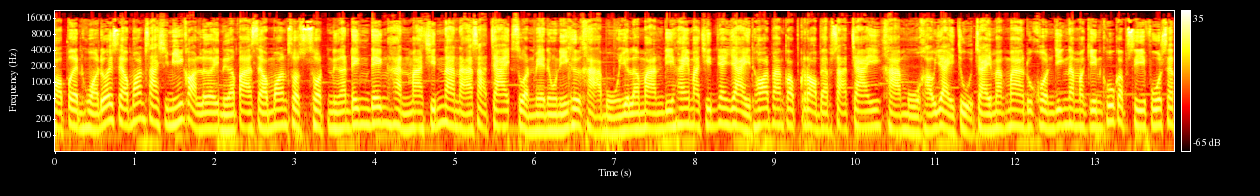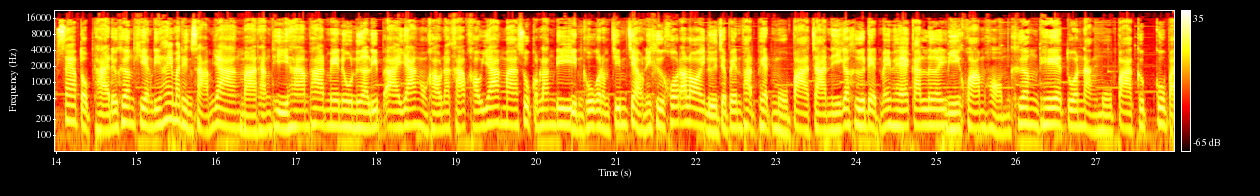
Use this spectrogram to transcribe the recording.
ขอเปิดหัวด้วยแซลมอนซาชิมิก่อนเลย เนื้อปลาแซลมอนสดสดเนื้อเด้งเด้งหั่นมาชิ้นหนาๆสะใจ ส่วนเมนูนี้คือขาหมูเยอรมันที่ให้มาชิ้นใหญ่ๆ ทอดมากรอบๆแบบสะใจ ขาหมูเขาใหญ่จุใจมากๆ ทุกคนยิ่งนำมากินคู่กับซีฟู้ดแซ่บๆตบท้ายด้วยเครื่องเคียงที่ให้มาถึง 3 อย่าง มาทั้งทีห้ามพลาดเมนูเนื้อลิปอายย่างของเขานะครับเขาย่างมาสุกกำลังดีกินคู่กับน้ำจิ้มแจ่วนี่คือโคตรอร่อย หรือจะเป็นผัดเผ็ดหมูป่าจานนี้ก็คือเด็ดไม่แพ้กันเลย มีความหอมเครื่องเทศตัวหนังหมูป่ากรึบกรุบไป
